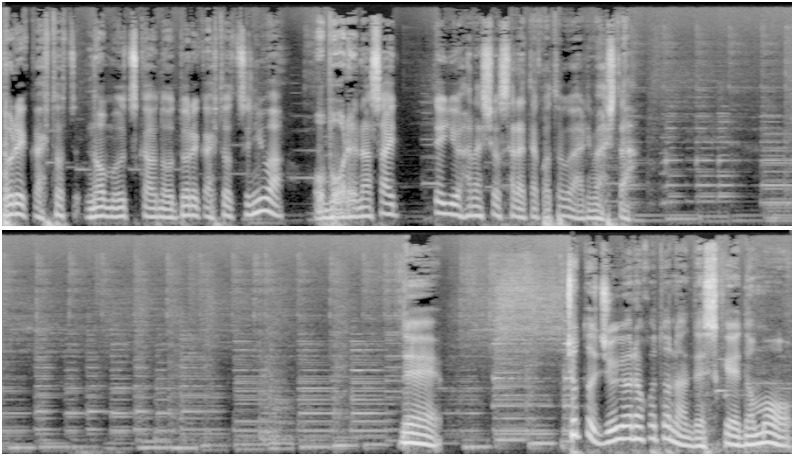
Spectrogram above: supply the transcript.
どれか一つ、飲む、打つ、買うのどれか一つには溺れなさいっていう話をされたことがありました。で、ちょっと重要なことなんですけれども、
